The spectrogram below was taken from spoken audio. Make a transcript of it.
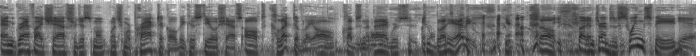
and graphite graphite shafts are just much more practical because steel shafts, all collectively, all clubs in the bag, were too bloody heavy. You know? So, but in terms of swing speed, yeah.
